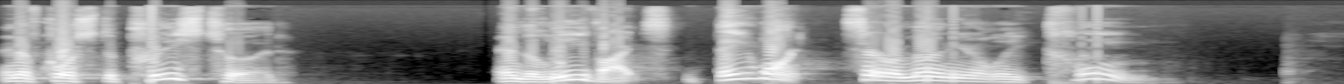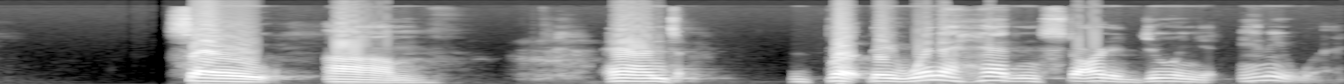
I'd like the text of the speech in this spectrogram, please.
And of course, the priesthood and the Levites, they weren't ceremonially clean. So, um, and, but they went ahead and started doing it anyway.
